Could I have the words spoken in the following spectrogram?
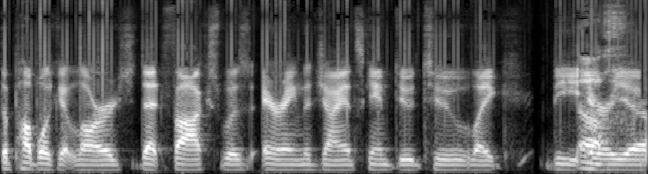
the public at large that Fox was airing the Giants game due to like the Ugh. area.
